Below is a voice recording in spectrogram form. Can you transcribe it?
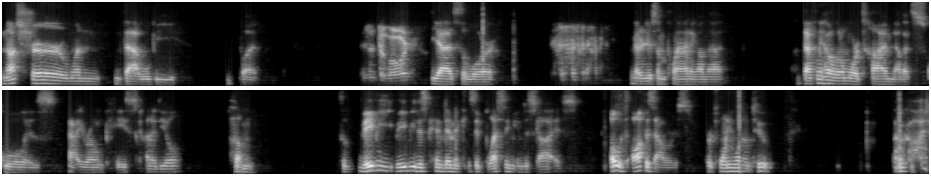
not sure when that will be, but Is it the lore? yeah, it's the lore. I got to do some planning on that. Definitely have a little more time now that school is at your own pace, kind of deal. Um, so maybe maybe this pandemic is a blessing in disguise. Oh, it's office hours for twenty one oh two. Oh God,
